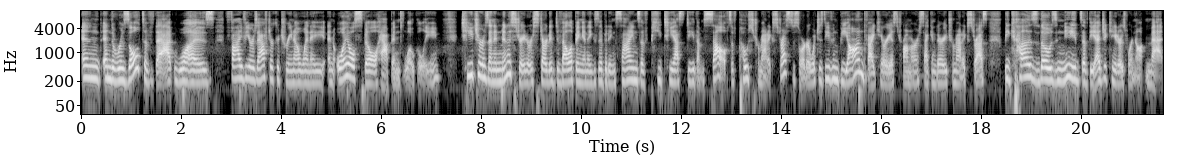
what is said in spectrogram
And, and the result of that was five years after Katrina, when a an oil spill happened locally, teachers and administrators started developing and exhibiting signs of PTSD themselves, of post traumatic stress disorder, which is even beyond vicarious trauma or secondary traumatic stress, because those needs of the educators were not met.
